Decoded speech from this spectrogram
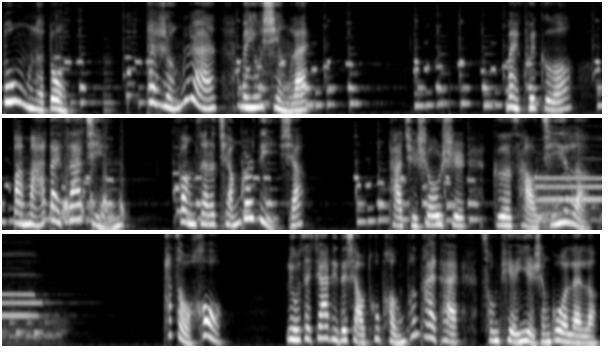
动了动，但仍然没有醒来。麦奎格。把麻袋扎紧，放在了墙根底下。他去收拾割草机了。他走后，留在家里的小兔鹏鹏太太从田野上过来了。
